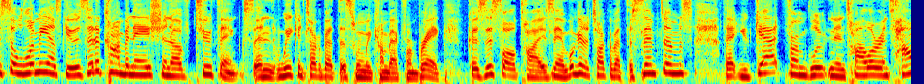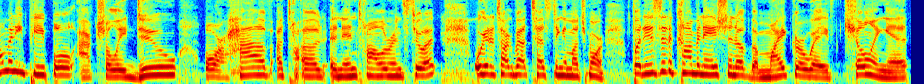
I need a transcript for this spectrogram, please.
So let me ask you, is it a combination of two things? And we can talk about this when we come back from break, because this all ties in. We're going to talk about the symptoms that you get from gluten intolerance, how many people actually do or have a uh, an intolerance to it. We're going to talk about testing and much more. But is it a combination of the microwave killing it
